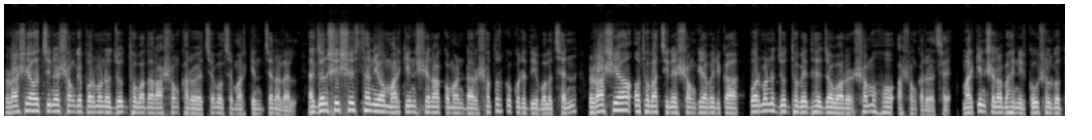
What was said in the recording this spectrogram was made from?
রাশিয়া ও চীনের সঙ্গে পরমাণু যুদ্ধ বাঁধার আশঙ্কা রয়েছে, বলছে মার্কিন জেনারেল। একজন শীর্ষস্থানীয় মার্কিন সেনা কমান্ডার সতর্ক করে দিয়ে বলেছেন, রাশিয়া অথবা চীনের সঙ্গে আমেরিকা পরমাণু যুদ্ধ বেঁধে যাওয়ার সমূহ আশঙ্কা রয়েছে। মার্কিন সেনাবাহিনীর কৌশলগত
